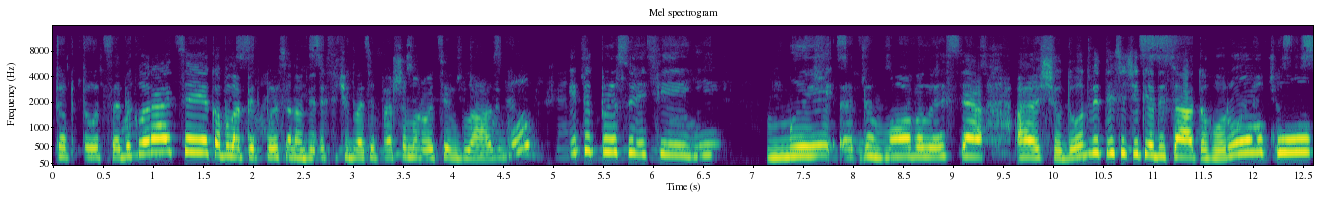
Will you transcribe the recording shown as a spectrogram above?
тобто це декларація, яка була підписана у 2021 році в Глазго, і підписуючи її, ми е, домовилися, е, що до 2050 року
